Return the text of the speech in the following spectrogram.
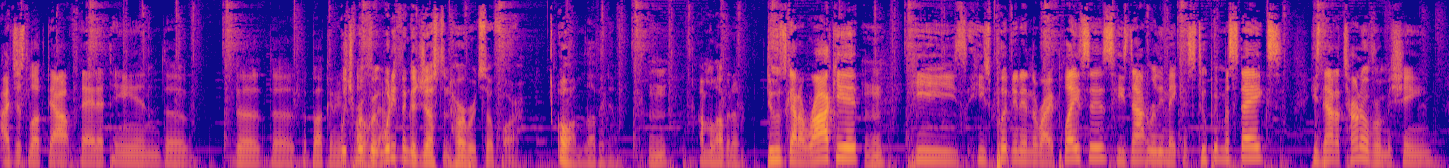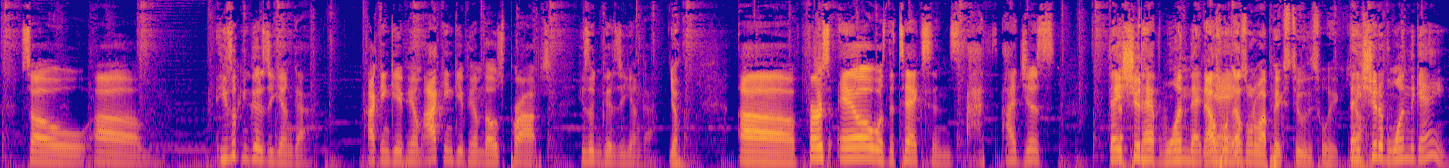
I just lucked out that at the end the the the, the Buccaneers. Which real quick, what do you think of Justin Herbert so far? Oh, I'm loving him. I'm loving him. Dude's got a rocket. Mm-hmm. He's he's putting it in the right places. He's not really making stupid mistakes. He's not a turnover machine. So um, he's looking good as a young guy. I can give him I can give him those props. He's looking good as a young guy. Yeah. Uh, first L was the Texans. I, I just they should have won that, That was, one, that was one of my picks too this week. They Yeah. should have won the game.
